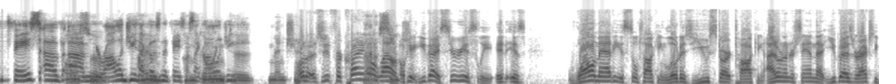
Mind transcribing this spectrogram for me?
the face of um, Also, neurology that goes in the face of I'm psychology going to mention. Hold on, for crying out loud. Okay, you guys, seriously, it is. While Maddie is still talking, Lotus, you start talking. I don't understand that. You guys are actually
